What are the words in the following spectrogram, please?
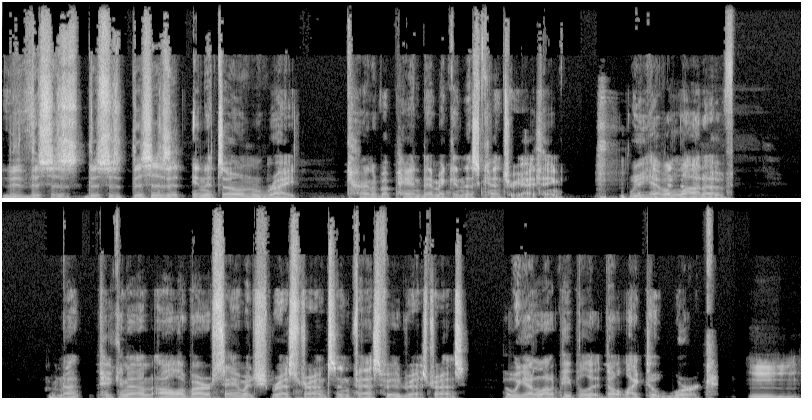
this is this is this is in its own right kind of a pandemic in this country. I think we have a lot of. I'm not picking on all of our sandwich restaurants and fast food restaurants, but we got a lot of people that don't like to work. Mm.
